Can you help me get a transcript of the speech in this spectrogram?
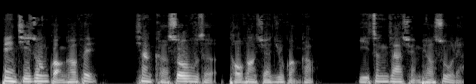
并集中广告费向可说服者投放选举广告，以增加选票数量。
